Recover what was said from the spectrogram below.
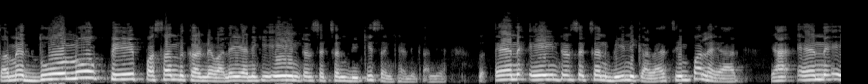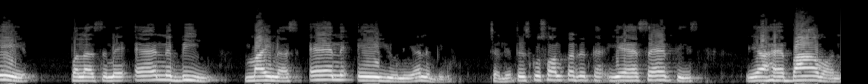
तो हमें दोनों पे पसंद करने वाले, यानी कि ए इंटरसेक्शन बी की संख्या निकालनी है। तो एन ए इंटरसेक्शन बी निकालना है। सिंपल है यार। यहाँ एन ए प्लस में N B minus N A union B चलिए तो इसको सॉल्व कर देते हैं। यह है सैंतीस, यह है बावन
